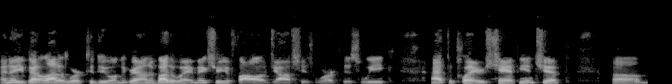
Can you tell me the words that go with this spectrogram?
I know you've got a lot of work to do on the ground. And by the way, make sure you follow Josh's work this week at the Players Championship. Um,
